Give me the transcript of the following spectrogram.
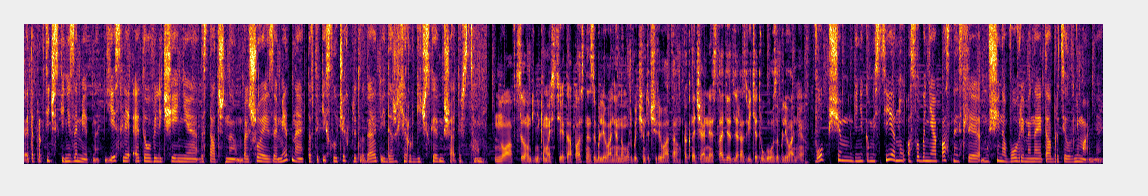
это практически незаметно. Если это увеличение достаточно большое и заметное, то в таких случаях предлагают и даже хирургическое вмешательство. Ну а в целом гинекомастия это опасное заболевание, оно может быть чем-то чревато, как начальная стадия для развития другого заболевания? В общем, гинекомастия ну, особо не опасна, если мужчина вовремя на это обратил внимание.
